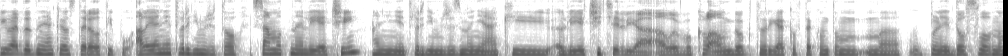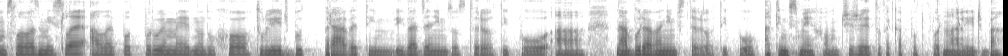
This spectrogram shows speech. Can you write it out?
vyvádzať z nejakého stereotypu. Ale ja netvrdím, že to samotné lieči, ani netvrdím, že sme nejakí liečitelia alebo clown doktori ako v takomto úplne doslovnom slova zmysle, ale podporujeme jednoducho tú liečbu práve tým vyvádzaním zo stereotypu a naburávaním stereotypu a tým smiechom. Čiže je to taká podporná liečba.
